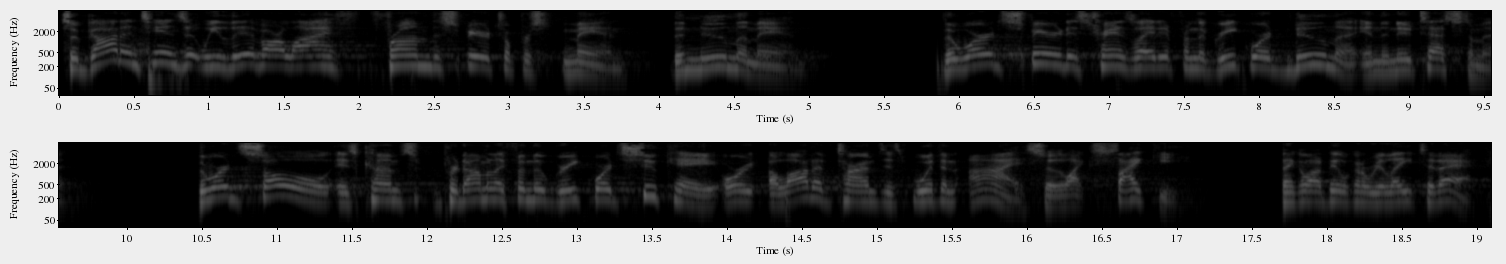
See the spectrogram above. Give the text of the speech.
So God intends that we live our life from the spiritual man, the pneuma man. The word spirit is translated from the Greek word pneuma in the New Testament. The word soul is comes predominantly from the Greek word psuche, or a lot of times it's with an I, so like psyche. I think a lot of people can relate to that.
